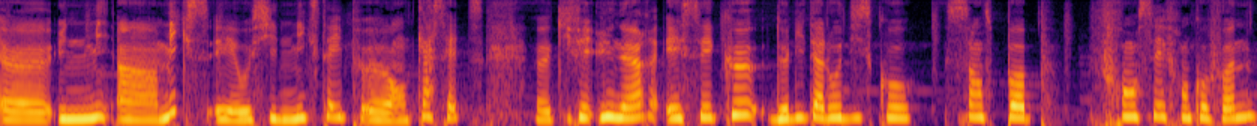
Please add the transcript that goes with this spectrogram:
euh, une mi- un mix et aussi une mixtape euh, en cassette euh, qui fait une heure et c'est que de l'italo disco synth pop français francophone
